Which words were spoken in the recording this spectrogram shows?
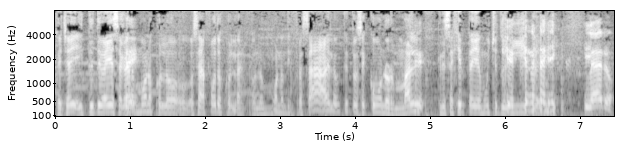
¿cachai? Y tú te vayas a sacar Sí. monos con los, o sea, fotos con, las- con los monos disfrazados, la entonces es como normal Sí. que en esa gente haya mucho turista. ahí, claro.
